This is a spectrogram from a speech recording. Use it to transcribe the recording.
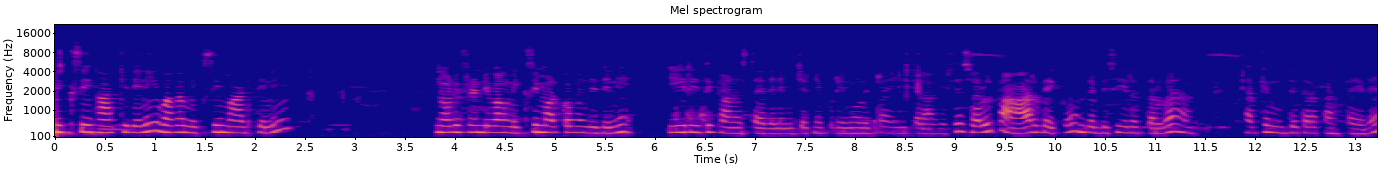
ಮಿಕ್ಸಿಗೆ ಹಾಕಿದ್ದೀನಿ, ಇವಾಗ ಮಿಕ್ಸಿ ಮಾಡ್ತೀನಿ. ನೋಡಿ ಫ್ರೆಂಡ್ ಇವಾಗ ಮಿಕ್ಸಿ ಮಾಡ್ಕೊಬಂದಿದ್ದೀನಿ ಈ ರೀತಿ ಕಾಣಿಸ್ತಾ ಇದೆ ನಿಮಗೆ ಚಟ್ನಿ ಪುಡಿ ನೋಡಿದ್ರೆ ಈ ಥರ ಆಗುತ್ತೆ. ಸ್ವಲ್ಪ ಆರಬೇಕು, ಅಂದರೆ ಬಿಸಿ ಇರುತ್ತಲ್ವ? ಅದಕ್ಕೆ ಮುದ್ದೆ ಥರ ಕಾಣ್ತಾ ಇದೆ.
